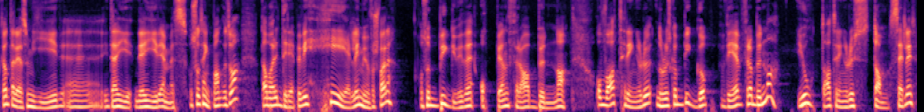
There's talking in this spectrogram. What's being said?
Det er det som eh, gir, det gir MS. Og så tenker man, vet du hva, da bare dreper vi hele immunforsvaret. Og så bygger vi det opp igjen fra bunnen av. Og hva trenger du når du skal bygge opp vev fra bunnen av? Jo, da trenger du stamceller.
